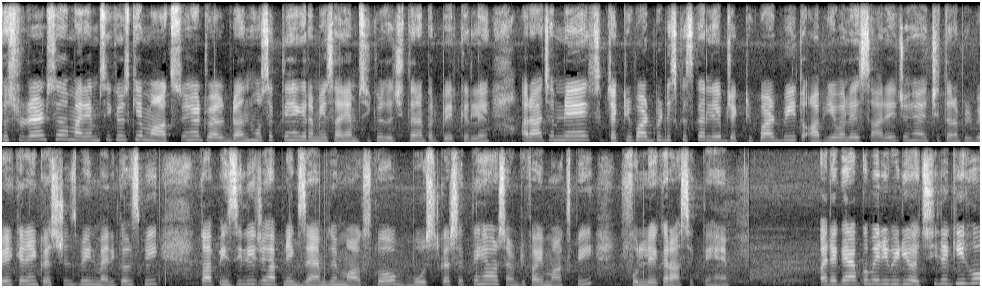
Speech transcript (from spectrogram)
तो स्टूडेंट्स हमारे एम के मार्क्स जो हैं ट्वेल्व डन हो सकते हैं, अगर हम ये सारे एम अच्छी तरह प्रिपेयर कर लें। और आज हमने सब्जेक्टिव पार्ट भी डिस्कस कर लिया ऑब्जेक्टिव पार्ट भी तो आप ये वाले सारे जो हैं, अच्छी तरह प्रिपेयर करें क्वेश्चन भी मेडिकल्स भी तो आप इजीली जो है, अपने एग्ज़ाम में मार्क्स को बूस्ट कर सकते हैं और सेवेंटी मार्क्स भी फुल लेकर आ सकते हैं। और अगर आपको मेरी वीडियो अच्छी लगी हो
